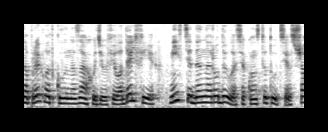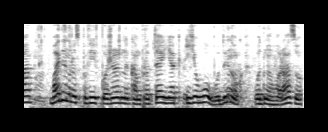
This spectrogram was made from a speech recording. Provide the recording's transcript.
Наприклад, коли на заході у Філадельфії, місці, де народилася Конституція США, Байден розповів пожежникам про те, як його будинок одного разу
